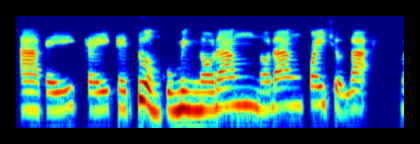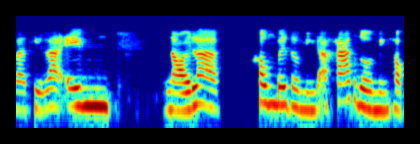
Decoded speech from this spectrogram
à cái cái cái tưởng của mình nó đang nó đang quay trở lại. Và thế là em nói là không bây giờ mình đã khác rồi mình học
